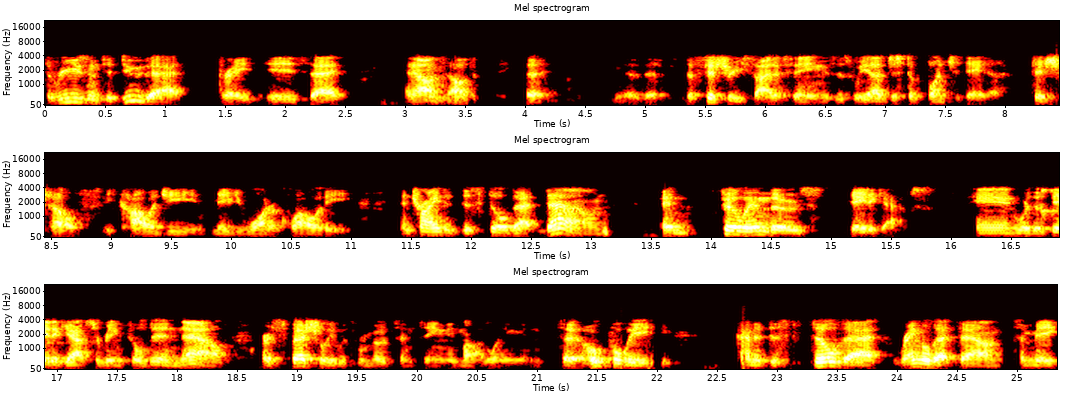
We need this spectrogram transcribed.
the reason to do that, right, is that, and I'll, I'll the, you know, the, the fishery side of things, is we have just a bunch of data, fish health, ecology, maybe water quality, and trying to distill that down and fill in those data gaps. And where those data gaps are being filled in now are especially with remote sensing and modeling and to hopefully kind of distill that, wrangle that down to make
